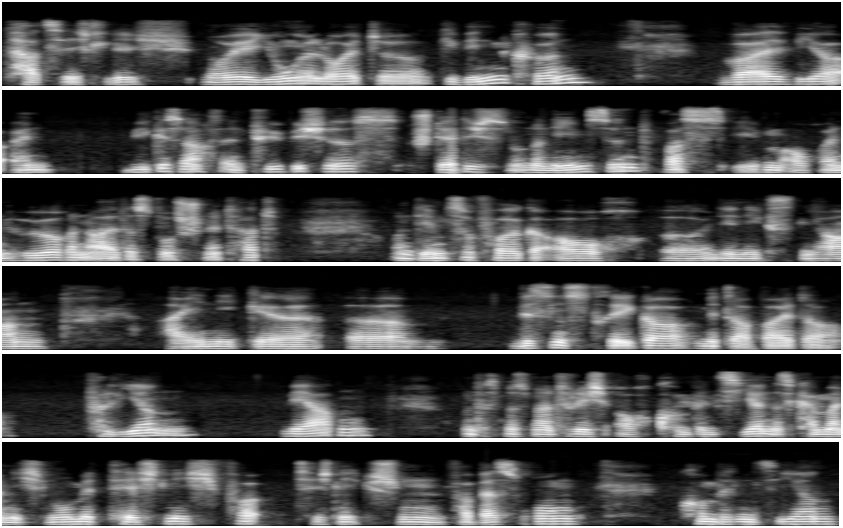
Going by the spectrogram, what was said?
tatsächlich neue junge Leute gewinnen können, weil wir ein, wie gesagt, ein typisches städtisches Unternehmen sind, was eben auch einen höheren Altersdurchschnitt hat und demzufolge auch äh, in den nächsten Jahren einige äh, Wissensträger, Mitarbeiter verlieren werden. Und das muss man natürlich auch kompensieren. Das kann man nicht nur mit technisch, technischen Verbesserungen kompensieren,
